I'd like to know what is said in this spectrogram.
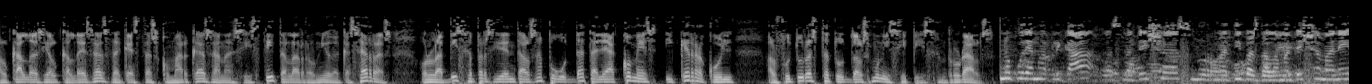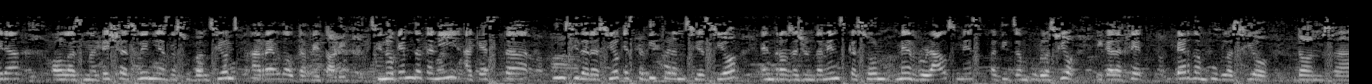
Alcaldes i alcaldesses d'aquestes comarques han assistit a la reunió de Casserres, on la vicepresidenta els ha pogut detallar com és i què recull el futur estatut dels municipis rurals. No podem aplicar les mateixes normatives de la mateixa manera o les mateixes línies de subvencions arreu del territori, sinó que hem de tenir aquesta consideració, aquesta diferenciació entre els ajuntaments que són més rurals, més petits en població i que de fet perden població doncs, eh,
